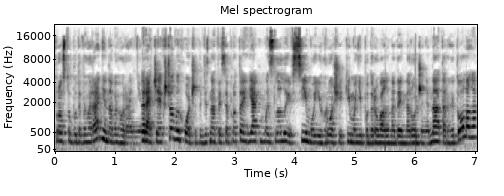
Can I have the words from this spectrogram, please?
просто буде вигорання на вигорання. До речі, якщо ви хочете дізнатися про те, як ми злили всі мої гроші, які мені подарували на день народження на таргетолога,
